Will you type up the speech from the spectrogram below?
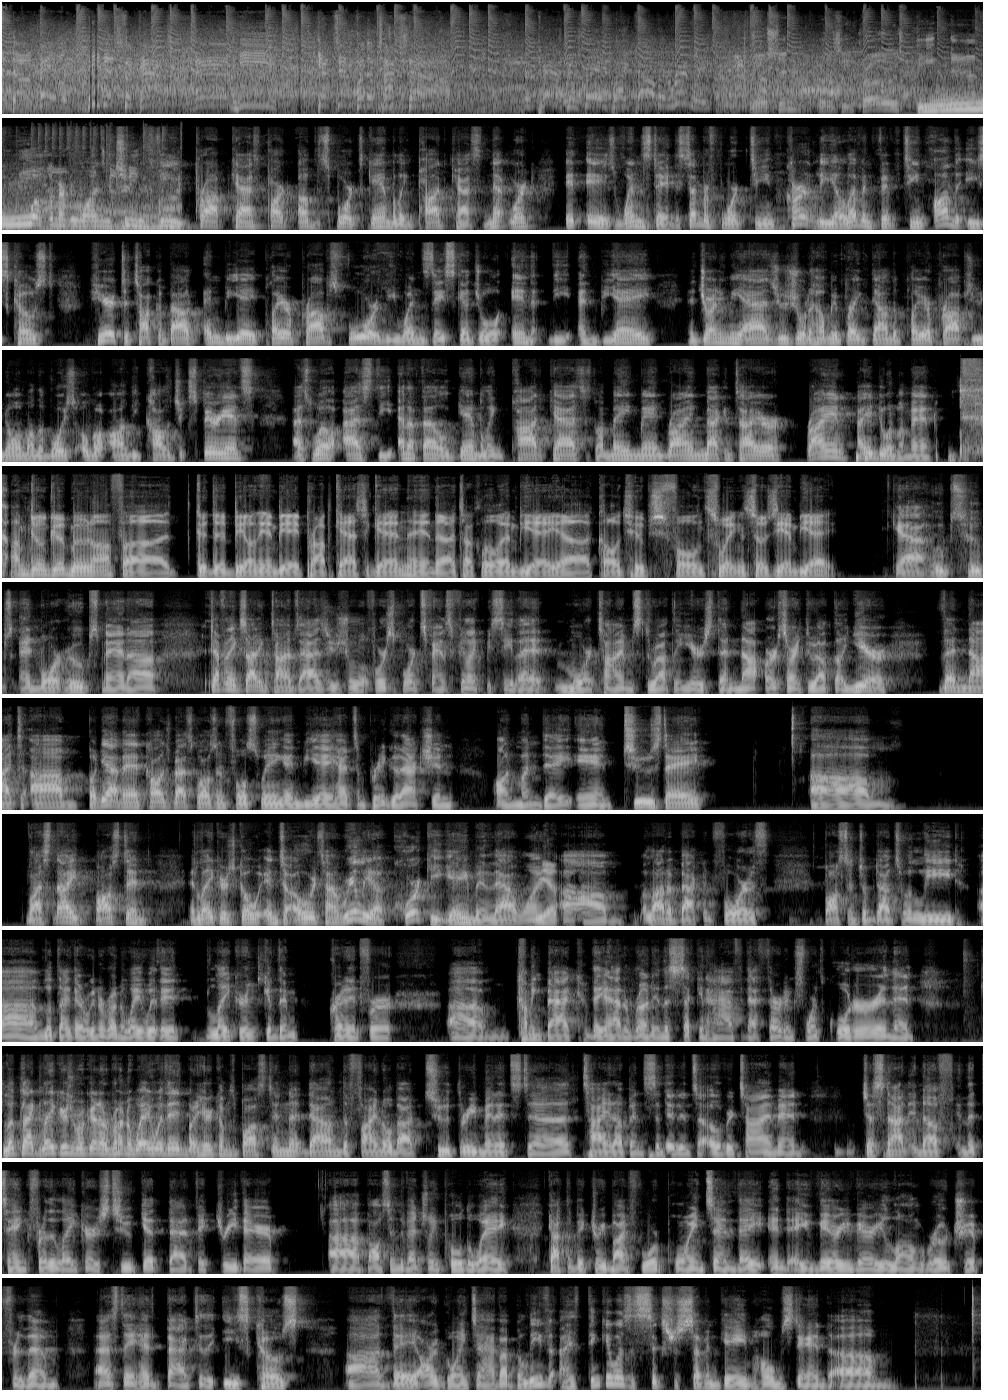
As he throws, Welcome, everyone, to the Propcast, part of the Sports Gambling Podcast Network. It is Wednesday, December 14th, currently 11:15 on the East Coast. Here to talk about NBA player props for the Wednesday schedule in the NBA. And joining me as usual to help me break down the player props, you know him on the voice over on the College Experience, as well as the NFL Gambling Podcast. It's my main man Ryan McIntyre. Ryan, how you doing, my man? I'm doing good, Moon off. Uh, good to be on the NBA Propcast again and uh, talk a little NBA. Uh, college hoops full in swing, and so is the NBA. Yeah, hoops, hoops, and more hoops, man. Uh, definitely exciting times as usual for sports fans. I feel like we see that more times throughout the years than not, or sorry, throughout the year than not. Um, but yeah, man, college basketball is in full swing. NBA had some pretty good action on Monday and Tuesday. Um, last night, Boston and Lakers go into overtime. Really a quirky game in that one. Yep. Um, a lot of back and forth. Boston jumped out to a lead. Uh, looked like they were going to run away with it. Lakers give them credit for um, coming back. They had a run in the second half, that third and fourth quarter, and then looked like Lakers were going to run away with it. But here comes Boston down the final about two, three minutes to tie it up and send it into overtime, and just not enough in the tank for the Lakers to get that victory there. Uh, Boston eventually pulled away, got the victory by four points, and they end a very, very long road trip for them as they head back to the East Coast. Uh, they are going to have, I believe, I think it was a six or seven game homestand. Um,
